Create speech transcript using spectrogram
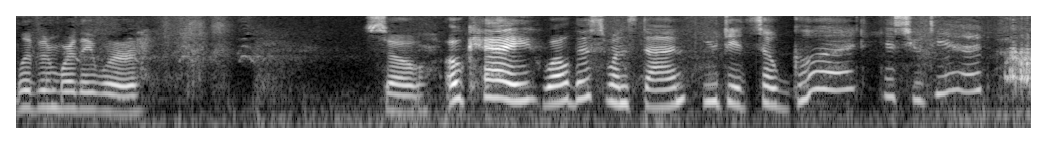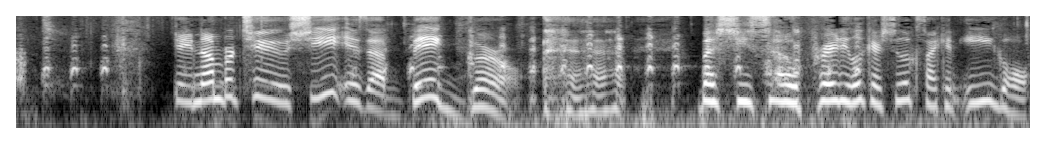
living where they were. So, okay, well, this one's done. You did so good. Yes, you did. Okay, number two, she is a big girl. but she's so pretty. Look at her, she looks like an eagle.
